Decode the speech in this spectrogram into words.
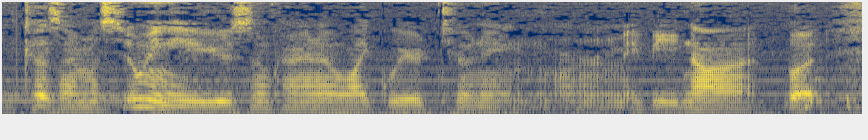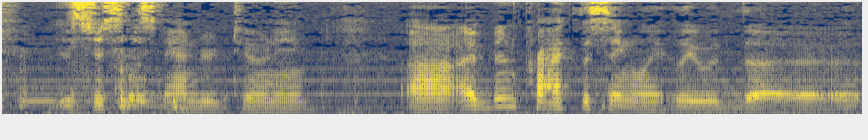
because I'm assuming you use some kind of like weird tuning, or maybe not, but it's just the standard tuning. Uh, I've been practicing lately with the,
